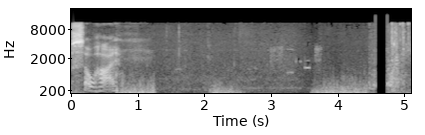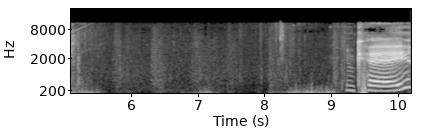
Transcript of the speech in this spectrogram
So high. Okay.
